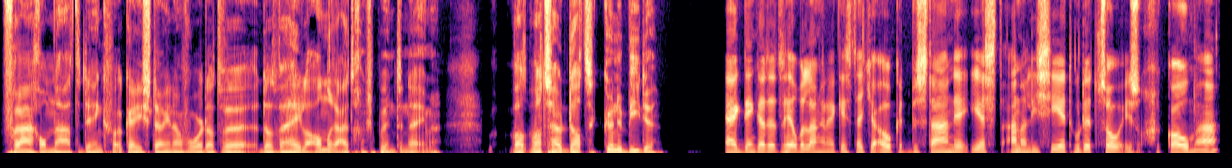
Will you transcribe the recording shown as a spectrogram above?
vragen om na te denken. Oké, stel je nou voor dat we, dat we hele andere uitgangspunten nemen. Wat, wat zou dat kunnen bieden? Ja, ik denk dat het heel belangrijk is dat je ook het bestaande eerst analyseert hoe dat zo is gekomen.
